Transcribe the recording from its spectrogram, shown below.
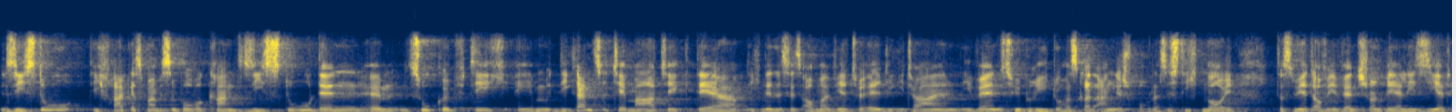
Siehst du, ich frage jetzt mal ein bisschen provokant, siehst du denn ähm, zukünftig eben die ganze Thematik der, ich nenne es jetzt auch mal virtuell digitalen Events, Hybrid, du hast gerade angesprochen, das ist nicht neu, das wird auf Events schon realisiert.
